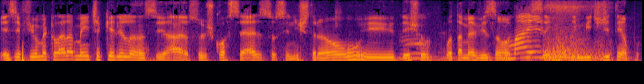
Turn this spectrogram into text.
esse filme é claramente aquele lance. Ah, eu sou Scorsese, sou sinistrão e deixa eu botar minha visão Mas... aqui sem limite de tempo.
